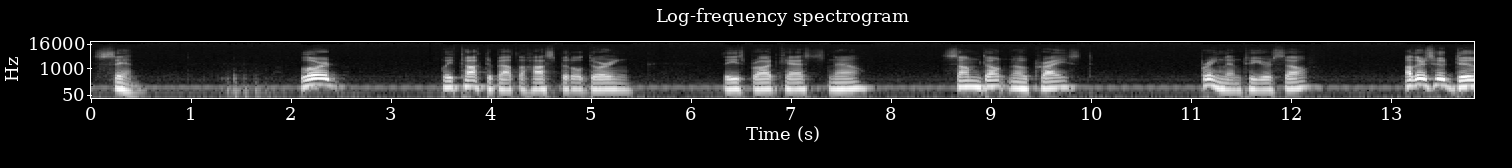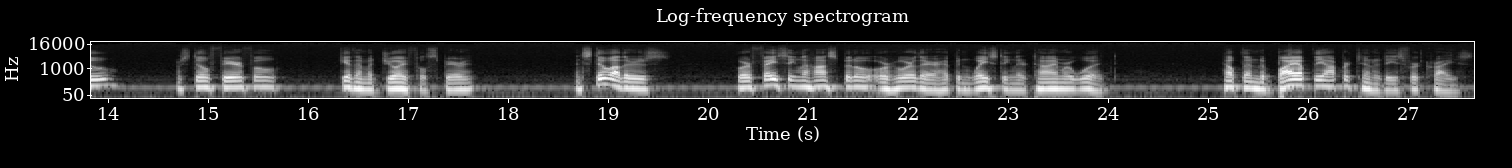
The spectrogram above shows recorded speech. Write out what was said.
sin. Lord, we've talked about the hospital during these broadcasts now. Some don't know Christ bring them to yourself. Others who do are still fearful, give them a joyful spirit. And still others who are facing the hospital or who are there have been wasting their time or would. Help them to buy up the opportunities for Christ.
